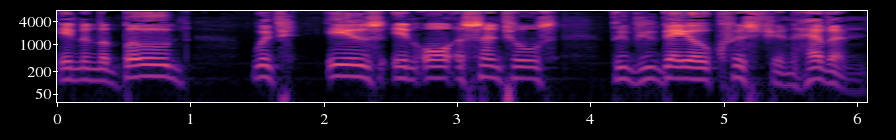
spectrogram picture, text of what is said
in an abode which is in all essentials the Judeo-Christian heaven.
